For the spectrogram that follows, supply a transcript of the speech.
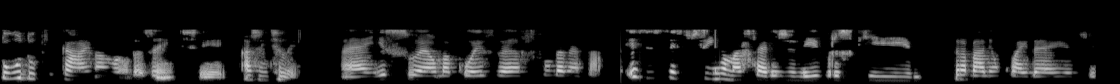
tudo que cai na mão da gente, a gente lê. É, isso é uma coisa fundamental. Existe sim uma série de livros que trabalham com a ideia de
